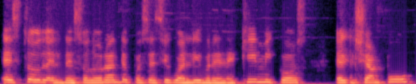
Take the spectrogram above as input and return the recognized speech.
Esto del desodorante pues es igual libre de químicos, el shampoo.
